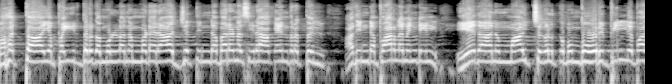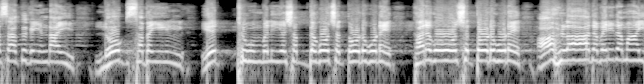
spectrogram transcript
മഹത്തായ പൈതൃകമുള്ള നമ്മുടെ രാജ്യത്തിന്റെ ഭരണസിരാ കേന്ദ്രത്തിൽ അതിന്റെ പാർലമെന്റിൽ ഏതാനും ആഴ്ചകൾക്ക് മുമ്പ് ഒരു ബില്ല് പാസാക്കുകയുണ്ടായി. ലോക്സഭയിൽ ഏറ്റവും വലിയ ശബ്ദകോശത്തോടുകൂടെ കരഘോഷത്തോടുകൂടെ ആഹ്ലാദഭരിതമായി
